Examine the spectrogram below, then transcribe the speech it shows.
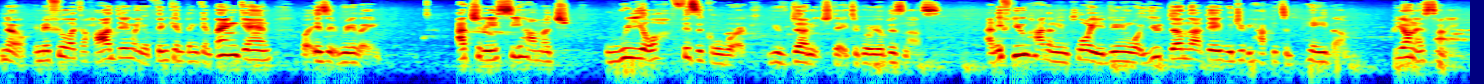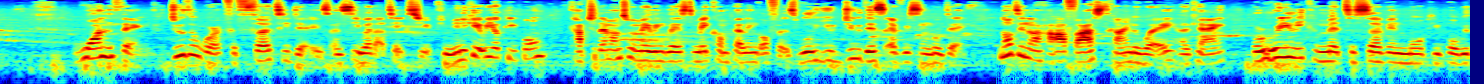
No, it may feel like a hard day when you're thinking, thinking, thinking, but is it really? Actually, see how much real physical work you've done each day to grow your business. And if you had an employee doing what you'd done that day, would you be happy to pay them? Be honest, honey. One thing do the work for 30 days and see where that takes you. Communicate with your people, capture them onto a mailing list, make compelling offers. Will you do this every single day? Not in a half assed kind of way, okay? But really commit to serving more people with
